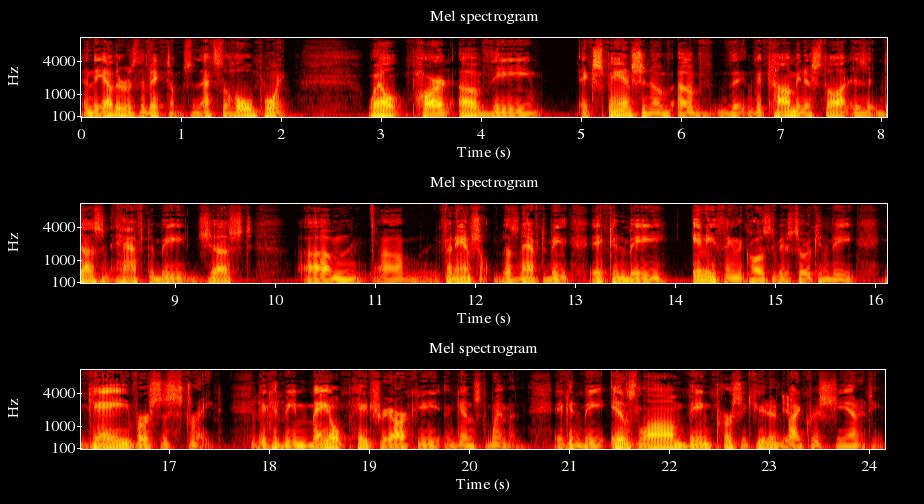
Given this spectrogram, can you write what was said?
and the other is the victims. And that's the whole point. Well, part of the expansion of, of the, the communist thought is it doesn't have to be just um, um, financial. It doesn't have to be, it can be anything that causes division. So it can be gay versus straight. It could be male patriarchy against women. It can be Islam being persecuted by Christianity.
